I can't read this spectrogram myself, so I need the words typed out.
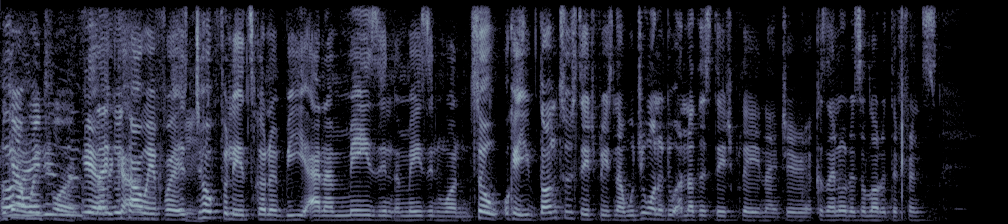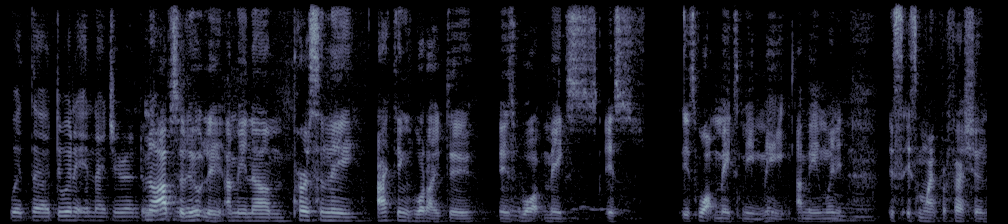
We can't wait for it. Yeah, like we we can. can't wait for it. Hopefully, it's gonna be an amazing, amazing one. So, okay, you've done two stage plays now. Would you want to do another stage play in Nigeria? Because I know there's a lot of difference with uh, doing it in Nigeria and doing No, it absolutely. I mean, um, personally, acting is what I do. Is what makes is it's what makes me me. I mean, when it, it's it's my profession.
